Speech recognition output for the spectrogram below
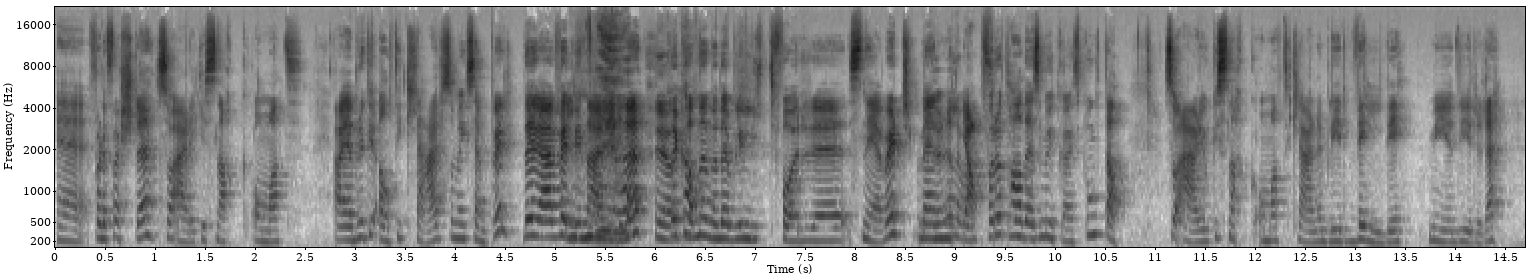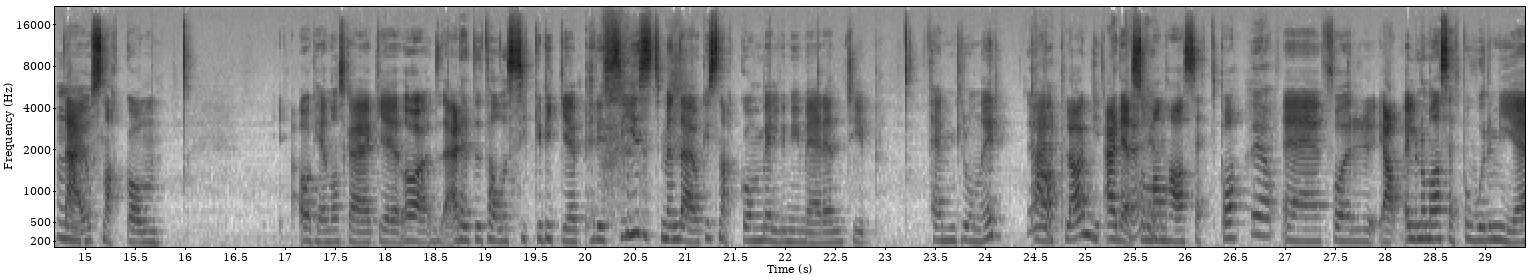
eh, for det første så er det ikke snakk om at ja, Jeg bruker alltid klær som eksempel. Det er veldig nærliggende. Ja. Det kan hende det blir litt for eh, snevert. Men ja, for å ta det som utgangspunkt, da, så er det jo ikke snakk om at klærne blir veldig mye dyrere. Det er jo snakk om Ok, nå skal jeg ikke Nå er dette tallet sikkert ikke presist, men det er jo ikke snakk om veldig mye mer enn typ fem kroner per plagg. Er det okay. som man har sett på. Eh, for, ja, eller når man har sett på hvor mye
